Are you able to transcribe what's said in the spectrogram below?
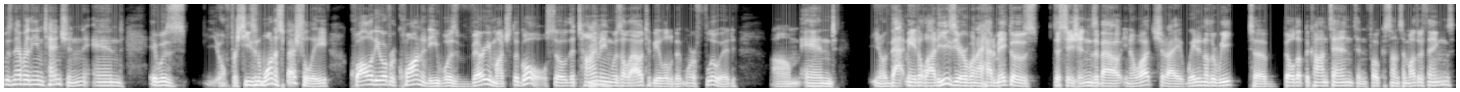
was never the intention. And it was, you know, for season one, especially, quality over quantity was very much the goal. So the timing was allowed to be a little bit more fluid. Um, and, you know, that made it a lot easier when I had to make those decisions about, you know what, should I wait another week to build up the content and focus on some other things?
